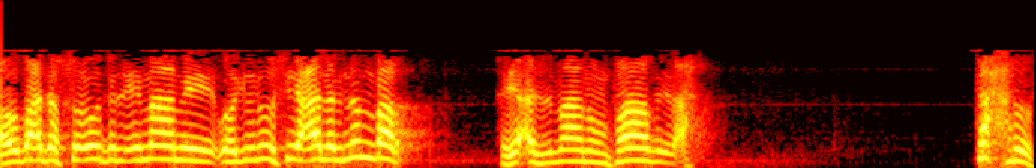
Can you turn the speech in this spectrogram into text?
أو بعد صعود الإمام وجلوسه على المنبر هي أزمان فاضلة. تحرص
